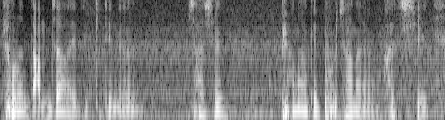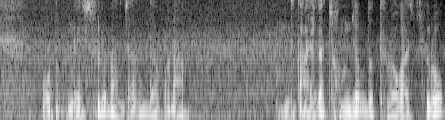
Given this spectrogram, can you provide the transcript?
저는 남자 애들끼리는 사실 편하게 보잖아요. 같이 뭐 동네 술을 한잔 한다거나. 근데 나이가 점점 더 들어갈수록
